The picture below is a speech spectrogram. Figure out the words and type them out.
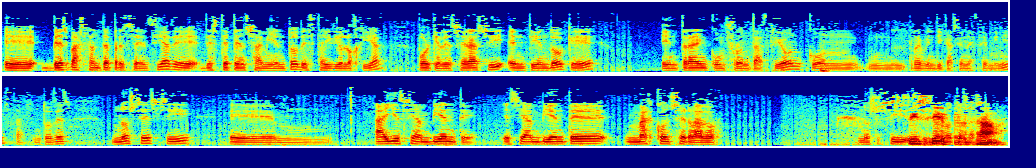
eh, ves bastante presencia de, de, este pensamiento, de esta ideología, porque de ser así entiendo que entra en confrontación con mm, reivindicaciones feministas. Entonces, no sé si eh, hay ese ambiente, ese ambiente más conservador. No sé si, sí, sí, pero, o sea,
